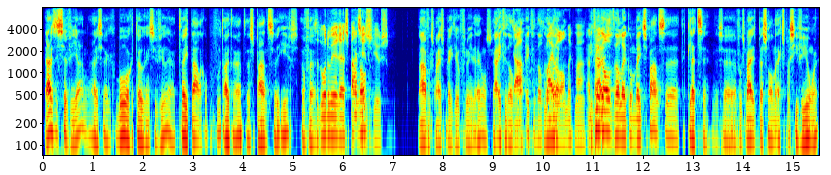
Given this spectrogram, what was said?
Ja, hij is een Sevillaan. Hij is eh, geboren getogen in Sevilla. Ja, tweetalig opgevoed uiteraard. eh, Spaans-Iers. Of, eh, Dus het worden weer eh, Spaanse Engels. interviews. nou, volgens mij spreekt hij ook vloeiend Engels. Ja, ik vind dat, Ja, wel, ik vind dat wel, wel handig, maar... Ik vind het altijd wel leuk om een beetje Spaans te kletsen. Dus eh, volgens mij is het best wel een expressieve jongen.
